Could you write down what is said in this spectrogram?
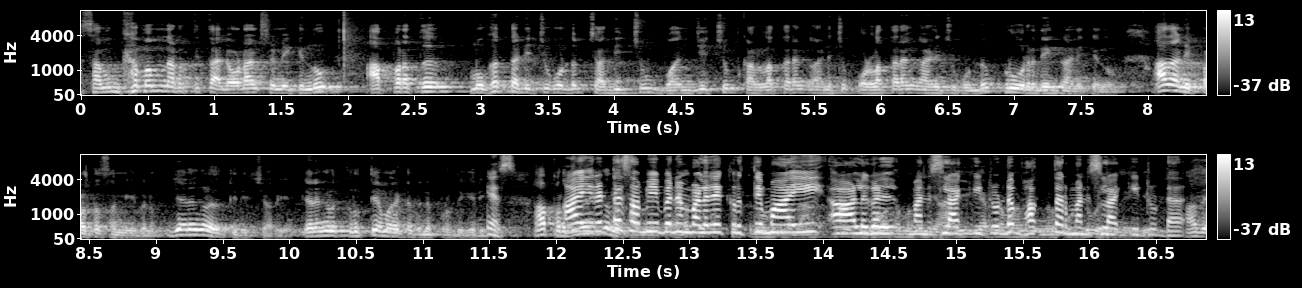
സംഗമം നടത്തി തലോടാൻ ശ്രമിക്കുന്നു. അപ്പുറത്ത് മുഖത്തടിച്ചുകൊണ്ടും ചതിച്ചും വഞ്ചിച്ചും കള്ളത്തരം കാണിച്ചു കൊള്ളത്തരം കാണിച്ചുകൊണ്ടും ക്രൂരതയും കാണിക്കുന്നു. അതാണ് ഇപ്പോഴത്തെ സമീപനം. ജനങ്ങൾ തിരിച്ചറിയും. ജനങ്ങൾ കൃത്യമായിട്ട് അതിനെ പ്രതികരിക്കും. ആ ഇരട്ട സമീപനം വളരെ കൃത്യമായി ആളുകൾ മനസ്സിലാക്കിയിട്ടുണ്ട് ഭക്തർ മനസ്സിലാക്കിയിട്ടുണ്ട്. അതെ.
